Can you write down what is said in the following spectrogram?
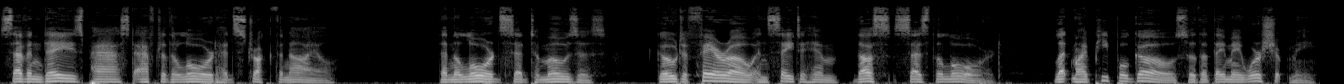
Seven days passed after the Lord had struck the Nile. Then the Lord said to Moses, Go to Pharaoh and say to him, Thus says the Lord, Let my people go, so that they may worship me.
